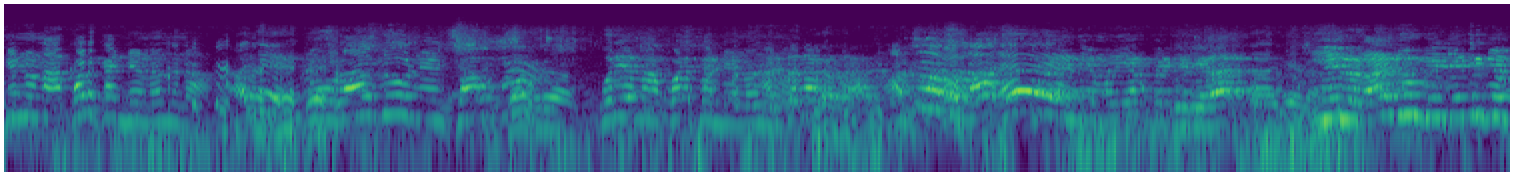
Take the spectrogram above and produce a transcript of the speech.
నిన్ను నా కొడక నేను అందున? అది. నువ్వు రాజు నేను చావుకుడు ఒరే నా కొడక నేను? నేను రాజు మీ దగ్గర నేను?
